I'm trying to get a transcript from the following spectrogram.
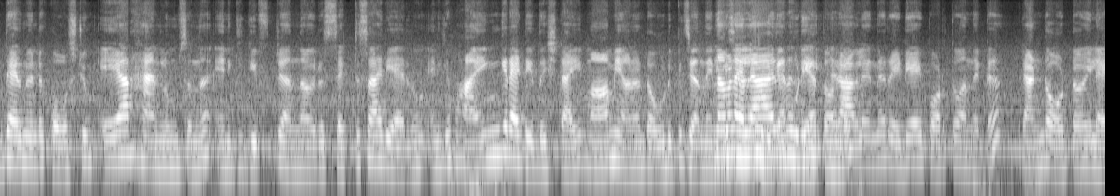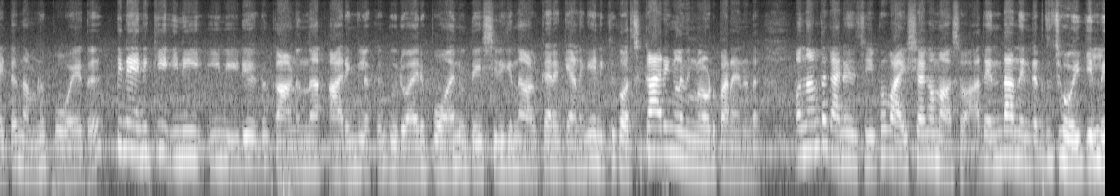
ഇതായിരുന്നു എന്റെ കോസ്റ്റ്യൂം എ ആർ ഹാൻഡ്ലൂംസ് എന്ന് എനിക്ക് ഗിഫ്റ്റ് തന്ന ഒരു സെറ്റ് സാരി ആയിരുന്നു. എനിക്ക് ഭയങ്കരമായിട്ട് ഇത് ഇഷ്ടമായി മാമിയാണ് കേട്ടോ ഉടുപ്പിച്ച് തന്നെ നമ്മളെല്ലാവരും കൂടി രാവിലെ തന്നെ റെഡിയായി പുറത്ത് വന്നിട്ട് രണ്ട് ഓട്ടോയിലായിട്ട് നമ്മൾ പോയത്. പിന്നെ എനിക്ക് ഇനി ഈ വീഡിയോ ഒക്കെ കാണുന്ന ആരെങ്കിലുമൊക്കെ ഗുരുവായൂർ പോകാൻ ഉദ്ദേശിച്ചിരിക്കുന്ന ആൾക്കാരൊക്കെ ആണെങ്കിൽ എനിക്ക് കുറച്ച് കാര്യങ്ങൾ നിങ്ങളോട് പറയാനുണ്ട്. ഒന്നാമത്തെ കാര്യം എന്ന് വെച്ചാൽ ഇപ്പോൾ വൈശാഖ മാസം അതെന്താണെന്ന് എന്റെ അടുത്ത് ചോദിക്കില്ല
